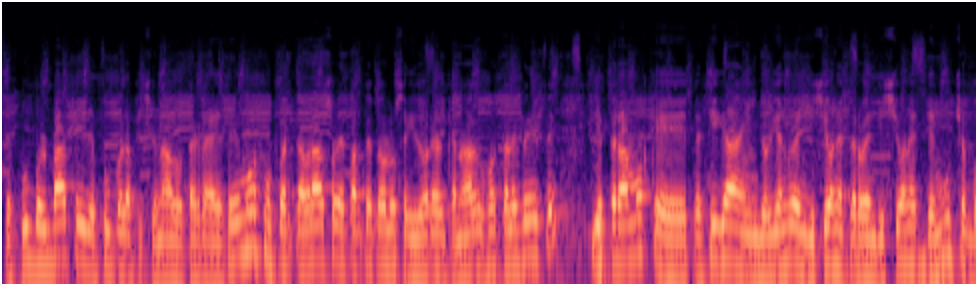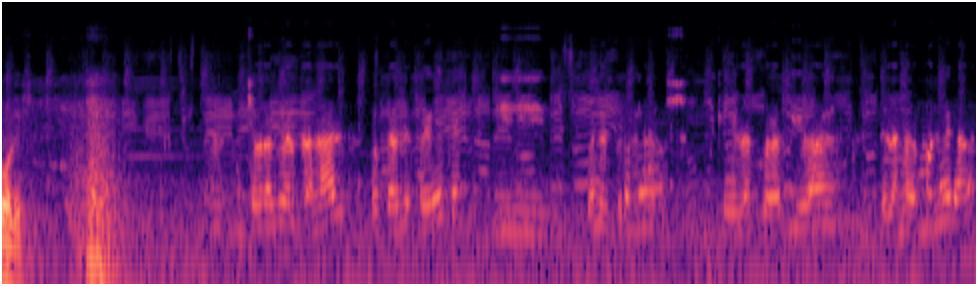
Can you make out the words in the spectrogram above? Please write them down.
de fútbol base y de fútbol aficionado. Te agradecemos, un fuerte abrazo de parte de todos los seguidores del canal JLFS y esperamos que te sigan lloviendo bendiciones, pero bendiciones de muchos goles. Muchas gracias al canal JLFS y bueno, esperamos que las cosas sigan de la mejor manera.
